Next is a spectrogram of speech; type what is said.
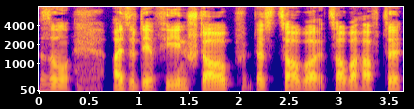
so, also der Feenstaub, das Zauber Zauberhafte.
